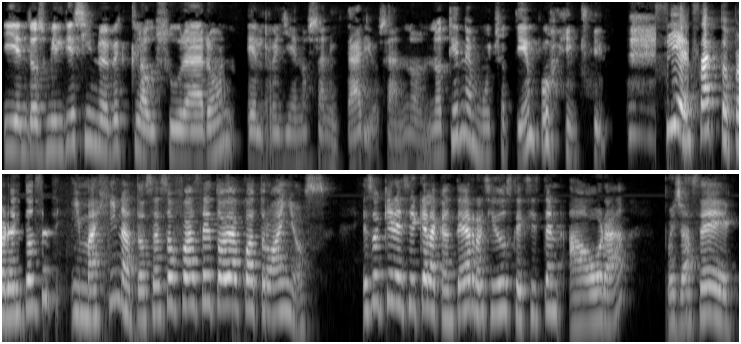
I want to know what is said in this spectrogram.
y en 2019 clausuraron el relleno sanitario, o sea, no, no tiene mucho tiempo. sí, exacto, pero entonces imagínate, o sea, eso fue hace todavía cuatro años. Eso quiere decir que la cantidad de residuos que existen ahora, pues ya se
